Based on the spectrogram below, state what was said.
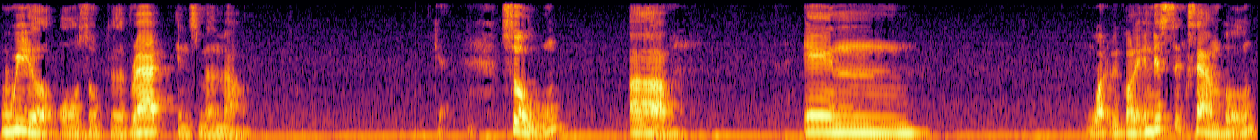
will also feel rat and smell mild okay. So uh, in what we call it in this example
